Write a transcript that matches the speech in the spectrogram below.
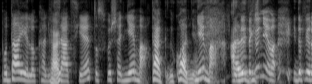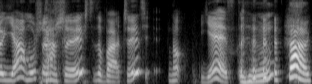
podaję lokalizację, to słyszę nie ma. Tak, dokładnie. Nie ma. Ale tego wiesz- nie ma. I dopiero ja muszę Tak. przyjść, zobaczyć. No, jest. Mhm, tak,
